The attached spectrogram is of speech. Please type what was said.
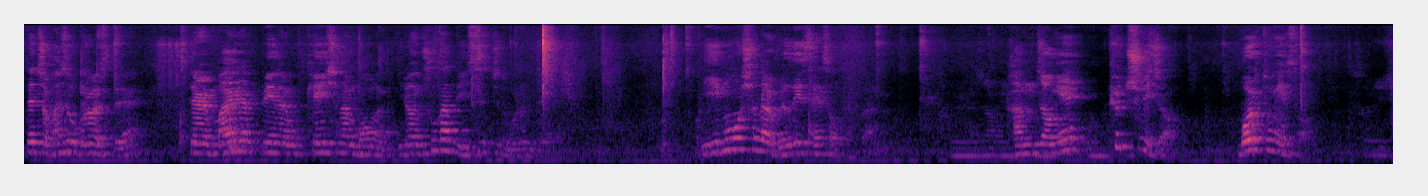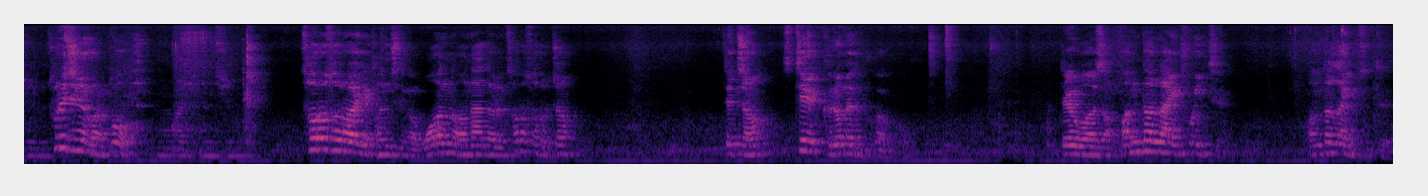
됐죠? 관습을 고려했을 때 There might have been an occasional moment 이런 순간도 있을지도 모르는데 emotional release 해서 어떨 거야? 감정. 감정의 표출이죠 뭘 통해서? 소리 지르. 소리 지르는 거는 또. 서로 서로에게 던지는 거 one another는 서로 서로죠 됐죠? still 그럼에도 불구하고 there was an underlying point underlying 무슨 뜻?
